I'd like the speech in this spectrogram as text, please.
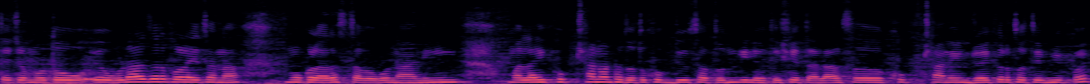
त्याच्यामुळं तो एवढा जर पळायचा ना मोकळा रस्ता बघून. आणि मलाही खूप छान वाटत होतं. खूप दिवसातून गेले होते शेताला. असं खूप छान एन्जॉय करत होते मी पण.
